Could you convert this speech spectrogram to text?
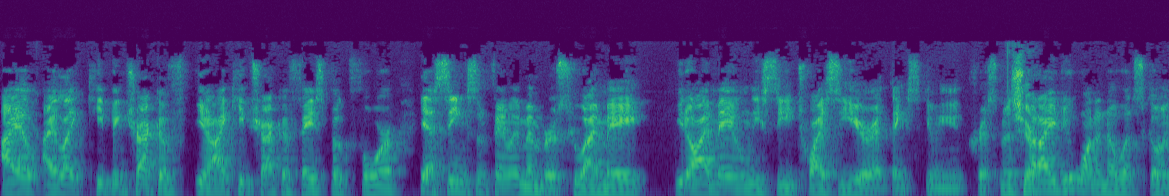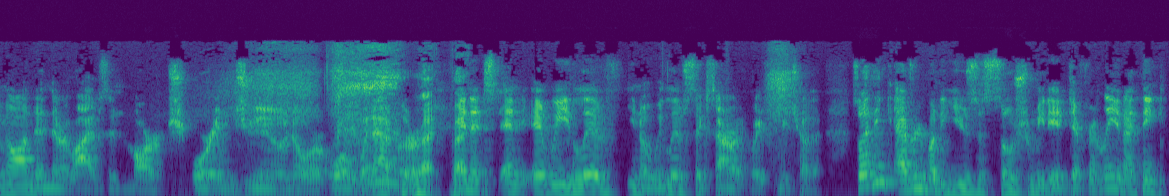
I I like keeping track of, you know, I keep track of Facebook for yeah, seeing some family members who I may, you know, I may only see twice a year at Thanksgiving and Christmas, Sure. but I do want to know what's going on in their lives in March or in June or or whatever. Right, right. And it's and, and we live, you know, we live 6 hours away from each other. So I think everybody uses social media differently and I think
